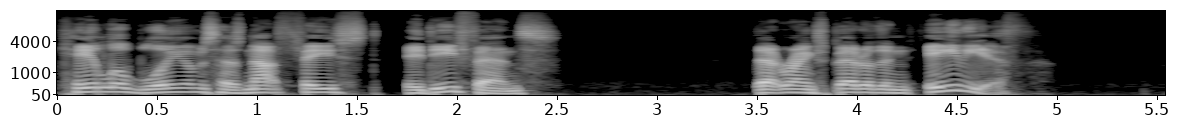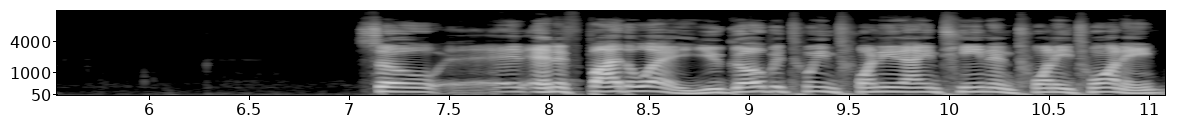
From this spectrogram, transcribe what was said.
Caleb Williams has not faced a defense that ranks better than 80th. So, and if, by the way, you go between 2019 and 2020,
